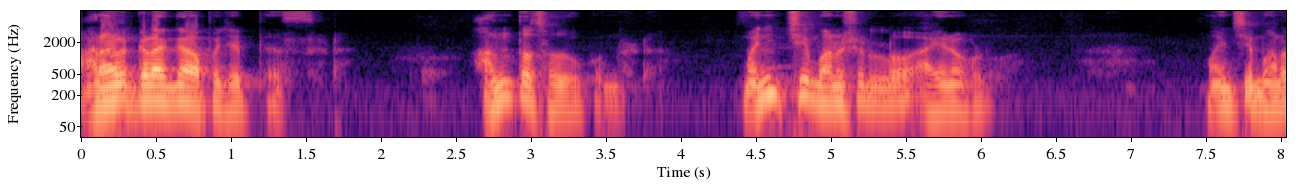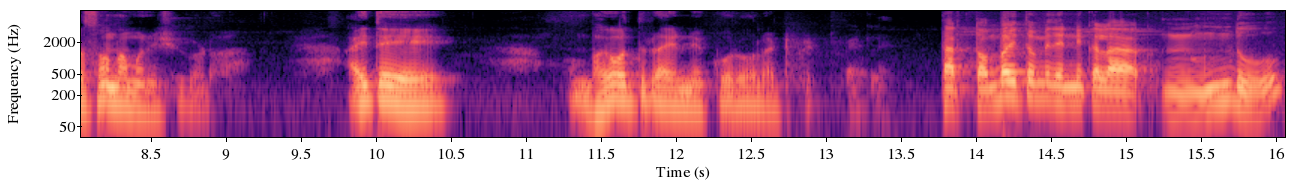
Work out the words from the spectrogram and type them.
అనర్గళంగా అప్పచెప్పేస్తాడు అంత చదువుకున్నాడు. మంచి మనుషుల్లో ఆయన ఒకడు. మంచి మనసున్న మనిషి కూడా. అయితే భగవంతుడు ఆయన్ని ఎక్కువ రోజులు అట్టుపెట్టి తొంభై తొమ్మిది ఎన్నికల ముందు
